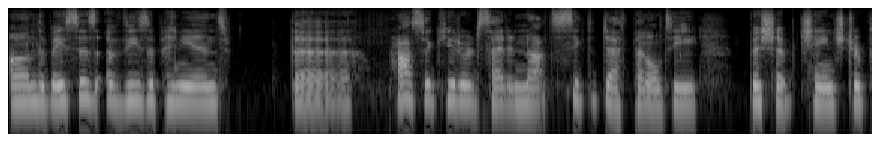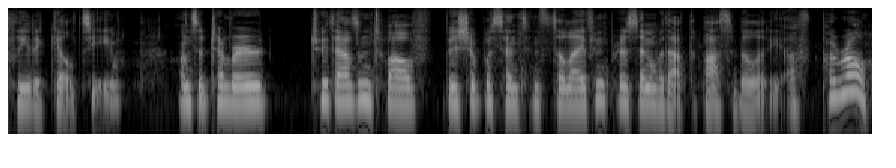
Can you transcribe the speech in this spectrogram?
On the basis of these opinions, the prosecutor decided not to seek the death penalty. Bishop changed her plea to guilty. On September 2012, Bishop was sentenced to life in prison without the possibility of parole.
